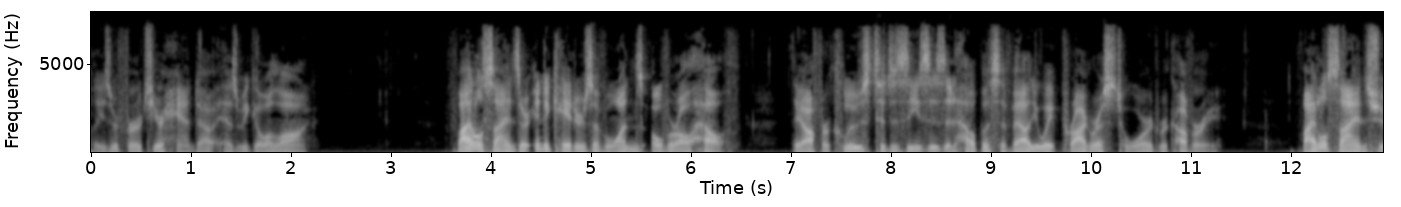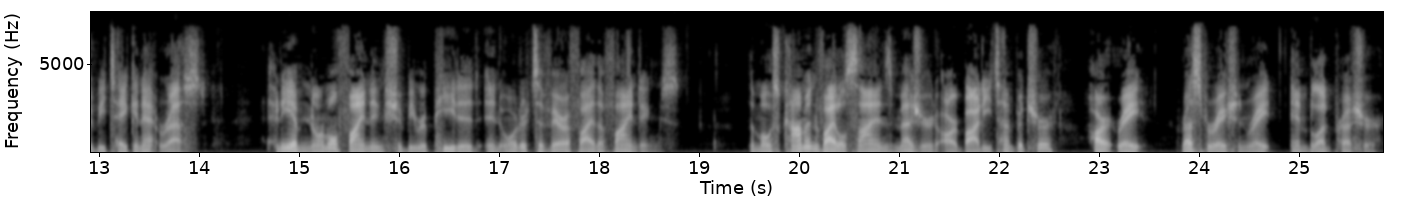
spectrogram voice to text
Please refer to your handout as we go along. Vital signs are indicators of one's overall health. They offer clues to diseases and help us evaluate progress toward recovery. Vital signs should be taken at rest. Any abnormal findings should be repeated in order to verify the findings. The most common vital signs measured are body temperature, heart rate, respiration rate, and blood pressure.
